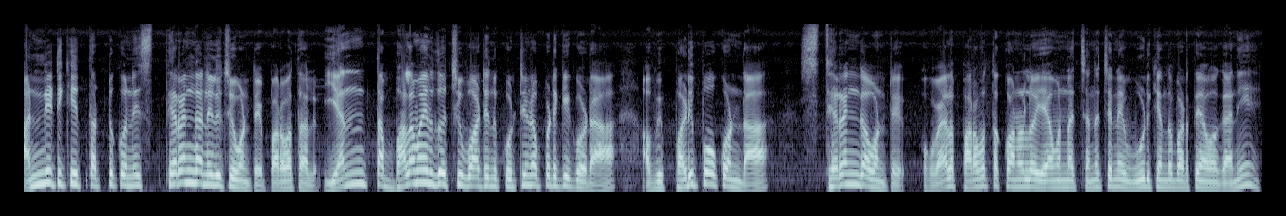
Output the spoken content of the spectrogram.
అన్నిటికీ తట్టుకొని స్థిరంగా నిలిచి ఉంటాయి పర్వతాలు. ఎంత బలమైనది వచ్చి వాటిని కొట్టినప్పటికీ కూడా అవి పడిపోకుండా స్థిరంగా ఉంటాయి ఒకవేళ పర్వత కొనలో ఏమన్నా చిన్న చిన్న ఊడి కింద పడతాయేమో కానీ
